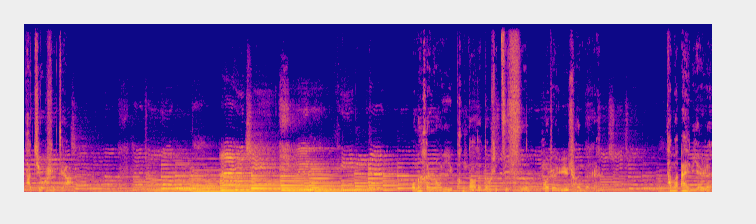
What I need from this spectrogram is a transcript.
他就是家。我们很容易碰到的都是自私或者愚蠢的人，他们爱别人，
